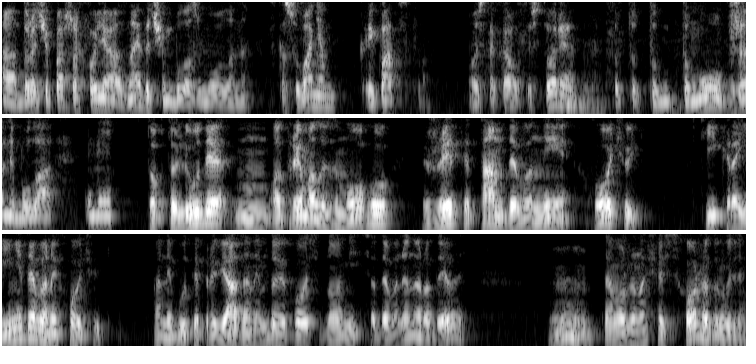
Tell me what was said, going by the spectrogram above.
Е, До речі, перша хвиля, знаєте, чим була зумовлена? Скасуванням кріпацтва. Ось така от історія. Тобто, то- тому вже не була умов. Тобто люди м, отримали змогу жити там, де вони хочуть, тій країні, де вони хочуть, а не бути прив'язаним до якогось одного місця, де вони народились. м це може на щось схоже, друзі.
